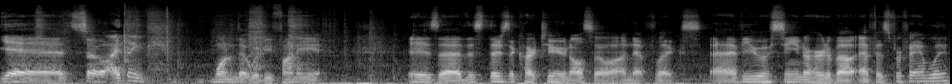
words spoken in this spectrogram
Yeah, so I think one that would be funny is uh, this. There's a cartoon also on Netflix. Uh, have you seen or heard about F is for Family?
